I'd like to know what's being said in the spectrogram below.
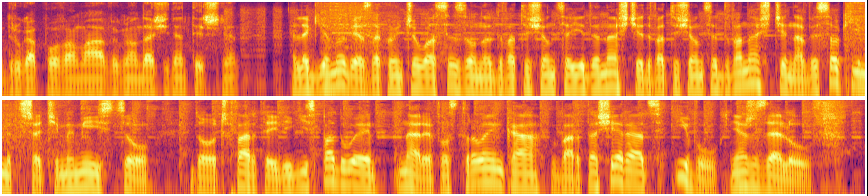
druga połowa ma wyglądać identycznie. Legionowia zakończyła sezon 2011-2012 na wysokim trzecim miejscu. Do czwartej ligi spadły Narew Ostrołęka, Warta Sierac i Włókniarz Zelów.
